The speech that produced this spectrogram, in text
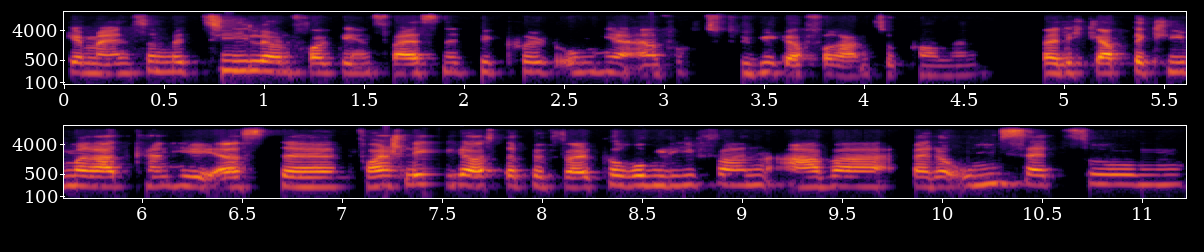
gemeinsame Ziele und Vorgehensweisen entwickelt, um hier einfach zügiger voranzukommen. Weil ich glaube, der Klimarat kann hier erste Vorschläge aus der Bevölkerung liefern, aber bei der Umsetzung,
